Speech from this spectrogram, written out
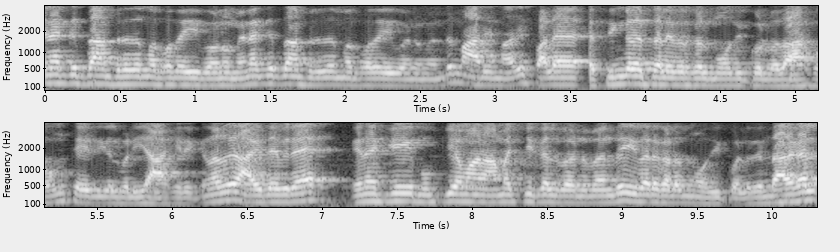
எனக்கு தான் பிரதமர் பதவி பதவி வேணும் எனக்கு தான் பிரதமர் பதவி வேணும் என்று மாறி மாறி பல சிங்கள தலைவர்கள் மோதிக்கொள்வதாகவும் செய்திகள் வெளியாகி இருக்கிறது அதை தவிர எனக்கு முக்கியமான அமைச்சுகள் வேண்டும் என்று இவர்களும் மோதிக்கொள்கின்றார்கள்.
